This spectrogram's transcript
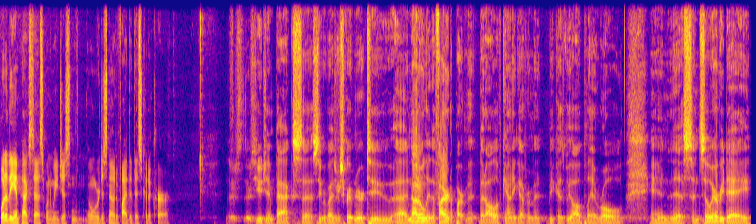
what are the impacts to us when we just, when we're just notified that this could occur? There's, there's huge impacts, uh, Supervisor Scrivner, to uh, not only the fire department, but all of county government, because we all play a role in this. And so every day,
